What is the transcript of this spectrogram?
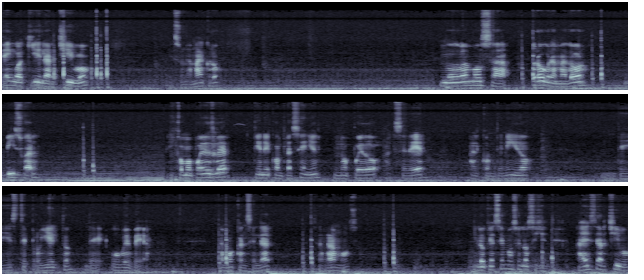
Tengo aquí el archivo, es una macro. Nos vamos a programador visual y como puedes ver tiene contraseña, no puedo acceder al contenido de este proyecto de VBA. Damos cancelar, cerramos y lo que hacemos es lo siguiente. A este archivo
